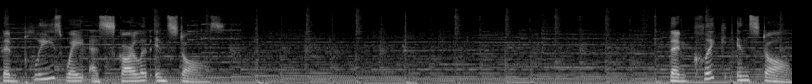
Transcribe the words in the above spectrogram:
then please wait as Scarlet installs. Then click Install.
